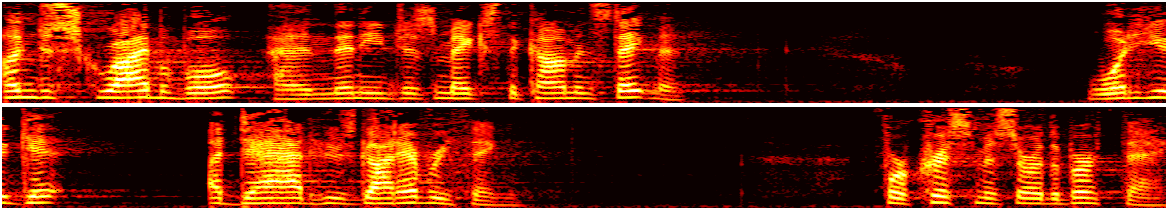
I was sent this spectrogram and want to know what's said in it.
undescribable, and then he just makes the common statement. What do you get a dad who's got everything for Christmas or the birthday?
